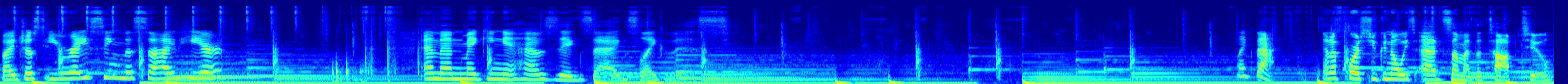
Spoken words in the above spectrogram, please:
by just erasing the side here and then making it have zigzags like this. And of course you can always add some at the top too.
